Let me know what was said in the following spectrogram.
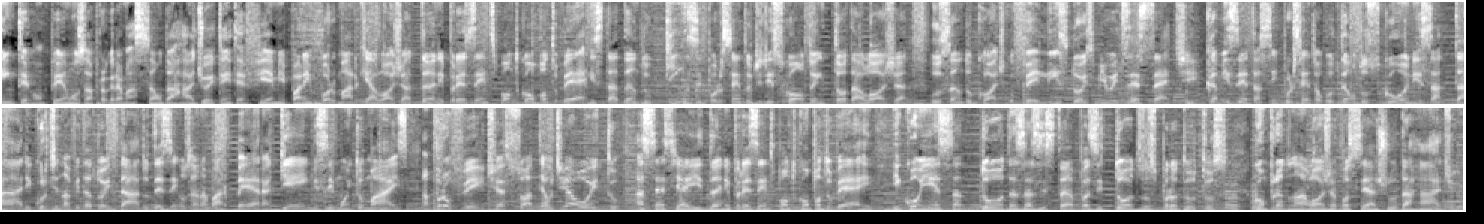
Interrompemos a programação da Rádio 80 FM para informar que a loja danipresentes.com.br está dando 15% de desconto em toda a loja usando o código Feliz 2017. Camiseta 100% algodão dos Gunis, Atari, curtindo a vida doidado, desenhos Ana Barbera, games e muito mais. Aproveite, é só até o dia 8. Acesse aí danipresentes.com.br e conheça todas as estampas e todos os produtos. Comprando na loja você ajuda a rádio.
